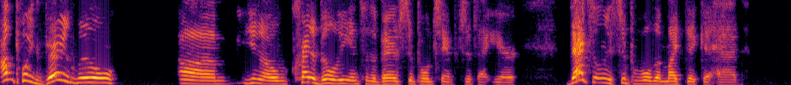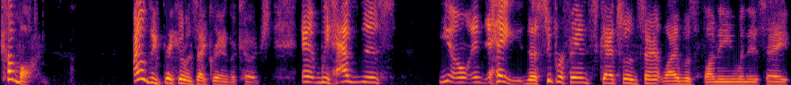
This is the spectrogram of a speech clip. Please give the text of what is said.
I'm putting very little, um, you know, credibility into the Bears Super Bowl championship that year. That's the only Super Bowl that Mike Ditka had. Come on. I don't think Ditka was that great of a coach. And we have this, you know, and hey, the Superfan sketch on Saturday Live was funny when they say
